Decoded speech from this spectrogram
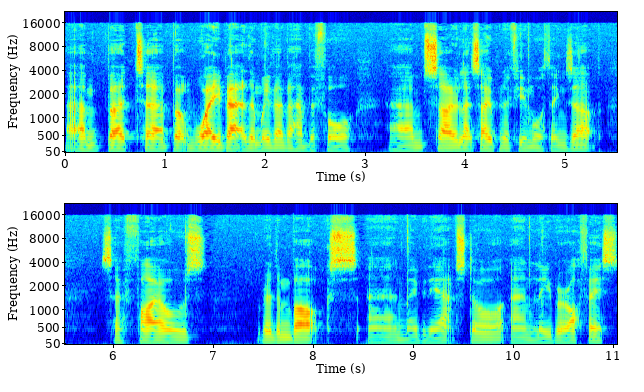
um, but uh, but way better than we've ever had before. Um, so let's open a few more things up. So files, Rhythmbox, and maybe the App Store and LibreOffice.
